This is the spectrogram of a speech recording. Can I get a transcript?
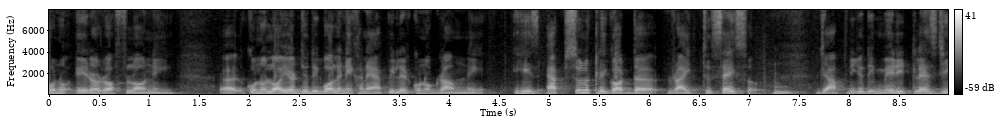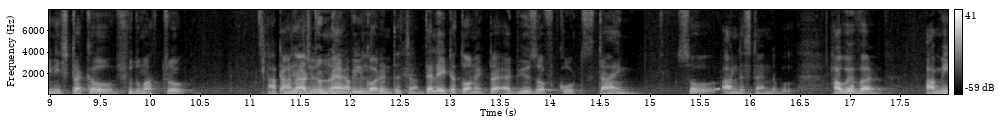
কোনো এরর অফ ল নেই কোনো লয়ার যদি বলেন এখানে অ্যাপিলের কোনো গ্রাউন্ড নেই he is absolutely got the right to say so যে আপনি যদি মেরিটলেস জিনিসটাকেও শুধুমাত্র টানার জন্য অ্যাপিল করেন চান। তাহলে এটা তো অনেকটা abuse of courts time so understandable however আমি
